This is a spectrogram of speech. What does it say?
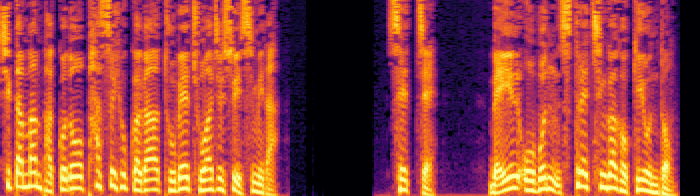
식단만 바꿔도 파스 효과가 두 배 좋아질 수 있습니다. 셋째, 매일 5분 스트레칭과 걷기 운동.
